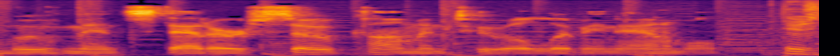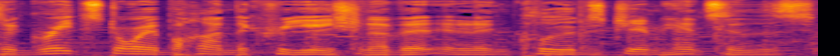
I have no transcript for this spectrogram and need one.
movements that are so common to a living animal. There's a great story behind the creation of it, and it includes Jim Henson's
